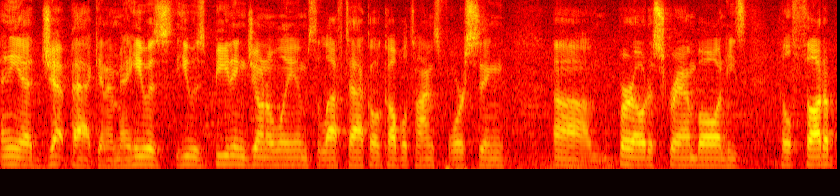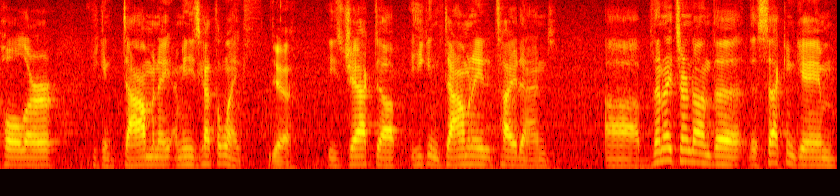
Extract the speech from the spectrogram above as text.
and he had jetpack in him, and he was he was beating Jonah Williams, the left tackle, a couple times, forcing um, Burrow to scramble, and he's he'll thud a puller. He can dominate. I mean, he's got the length. Yeah. He's jacked up. He can dominate a tight end. Uh, then I turned on the the second game,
